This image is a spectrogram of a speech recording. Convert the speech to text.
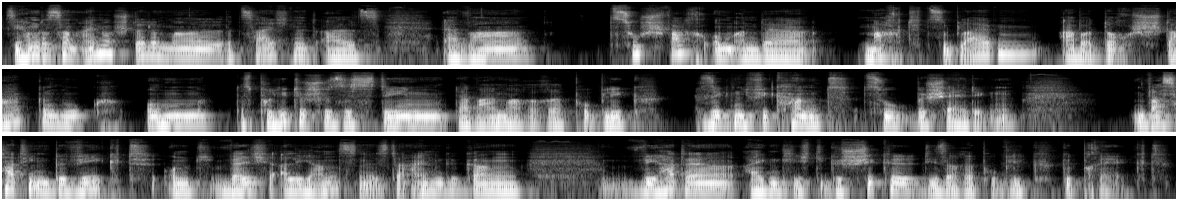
Sie haben das an einer Stelle mal bezeichnet als er war zu schwach, um an der Macht zu bleiben, aber doch stark genug, um das politische System der Weimarer Republik signifikant zu beschädigen. Was hat ihn bewegt und welche Allianzen ist er eingegangen? Wie hat er eigentlich die Geschicke dieser Republik geprägt?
